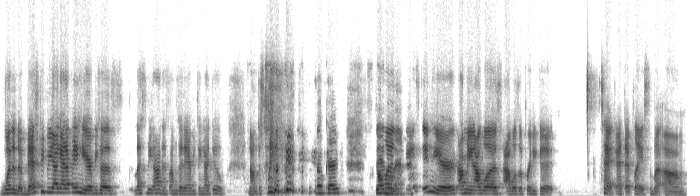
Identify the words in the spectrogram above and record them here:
one of the best people y'all got up in here because let's be honest, I'm good at everything I do. No, I'm just okay. Stand I'm one of the best in here. I mean, I was I was a pretty good tech at that place, but um,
